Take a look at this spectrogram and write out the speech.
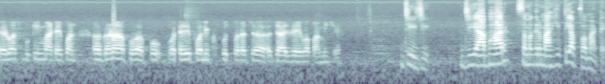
એડવાન્સ બુકિંગ માટે પણ ઘણા ટેલિફોનિક પૂછપરછ જારી રહેવા પામી છે. જી જી. જી આભાર. સમગ્ર માહિતી આપવા માટે.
